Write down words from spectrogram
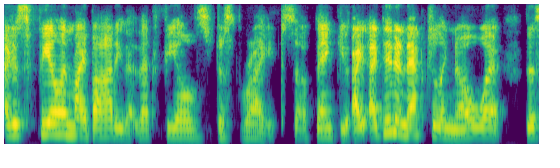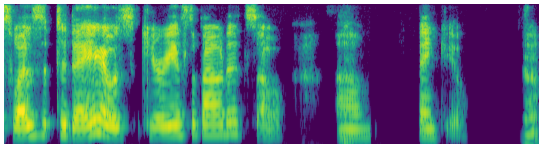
I just feel in my body that that feels just right. So thank you. I, I didn't actually know what this was today. I was curious about it. So um, thank you. Yeah.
